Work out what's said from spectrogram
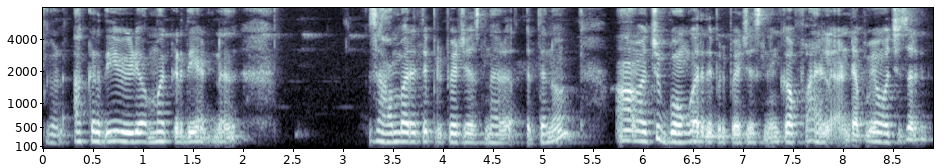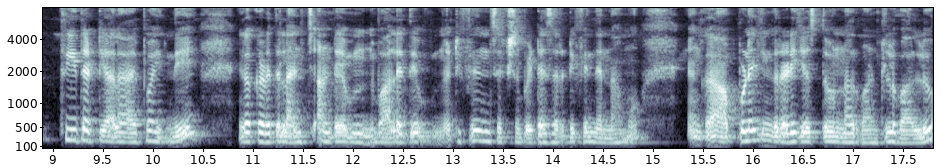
ఇదిగోండి అక్కడిది వీడియో అమ్మ అక్కడిది అంటున్నారు సాంబార్ అయితే ప్రిపేర్ చేస్తున్నారు అతను. ఆమె వచ్చి గోంగూర అయితే ప్రిపేర్ చేస్తుంది. ఇంకా ఫైనల్ అంటే మేము వచ్చేసరికి త్రీ థర్టీ అలా అయిపోయింది. ఇంకా అక్కడైతే లంచ్ అంటే వాళ్ళైతే టిఫిన్ సెక్షన్ పెట్టేశారు. టిఫిన్ తిన్నాము. ఇంకా అప్పుడే ఇంకా రెడీ చేస్తూ ఉన్నారు వంటలు వాళ్ళు.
